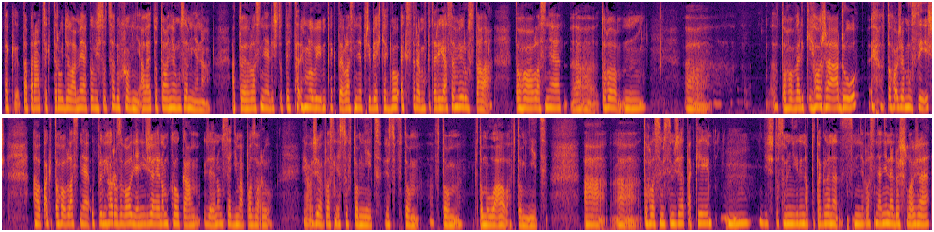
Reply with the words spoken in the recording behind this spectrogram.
tak ta práce, kterou dělám, je jako vysoce duchovní, ale je totálně uzemněná. A to je vlastně, když to teď tady mluvím, tak to je vlastně příběh těch dvou extrémů, kterých já jsem vyrůstala. Toho vlastně, toho, mm, toho velikého řádu, toho, že musíš a pak toho vlastně úplného rozvolnění, že jenom koukám, že jenom sedím a pozoruju. Jo, že vlastně jsou v tom nic, že jsou v tom, v tom, v tom wow a v tom nic. A, a tohle si myslím, že taky, mm, když to jsem nikdy na to takhle, ne, mě vlastně ani nedošlo, že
